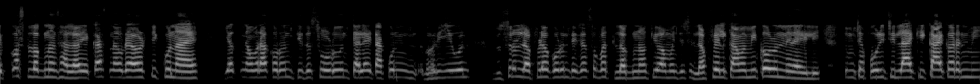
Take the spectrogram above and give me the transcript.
एकच लग्न झालं एकाच नवऱ्यावर टिकून आहे. एक नवरा करून तिथं सोडून त्याला टाकून येऊन दुसरं लफडं करून त्याच्यासोबत लग्न किंवा म्हणजे लफेल काम मी करून नाही राहिली. तुमच्या पोरीची लायकी काय करेन मी?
